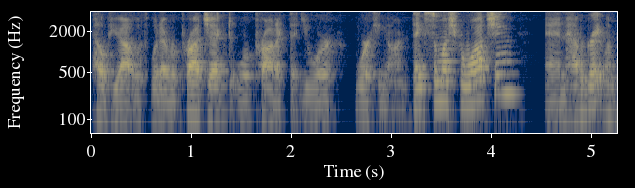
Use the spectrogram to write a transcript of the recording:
help you out with whatever project or product that you are working on. Thanks so much for watching and have a great one.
